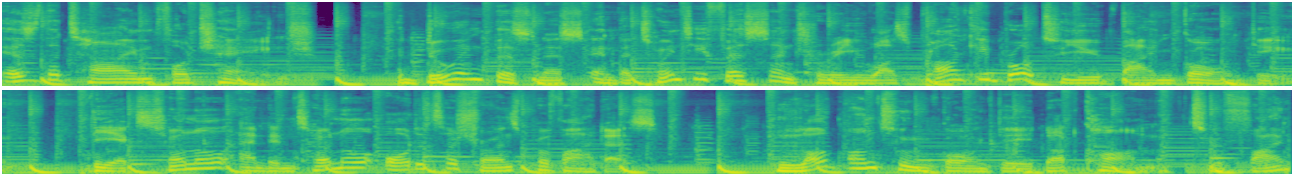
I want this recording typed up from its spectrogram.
Is the time for change. Doing business in the 21st century was proudly brought to you by Nkonki, the external and internal audit assurance providers. Log on to nkonki.com to find out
